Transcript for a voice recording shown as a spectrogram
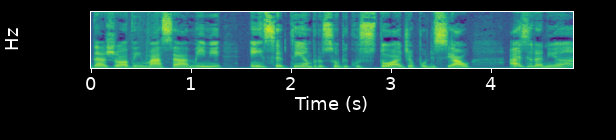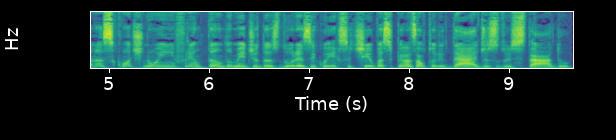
da jovem Massa Amini em setembro sob custódia policial, as iranianas continuem enfrentando medidas duras e coercitivas pelas autoridades do Estado.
